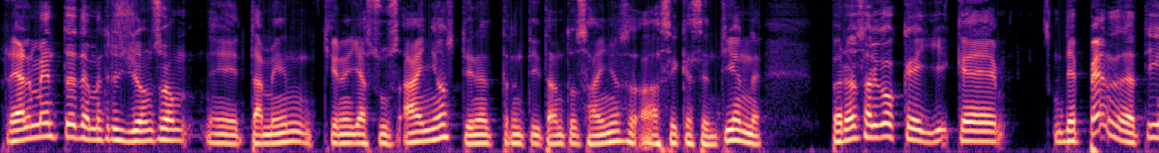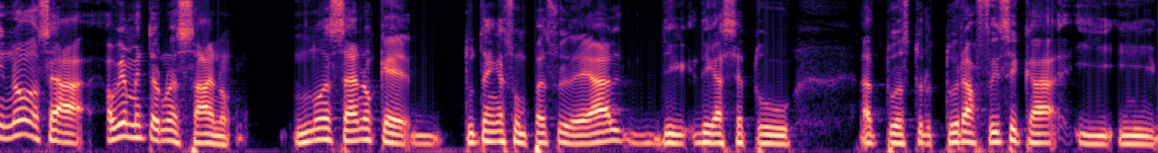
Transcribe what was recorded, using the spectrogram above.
Realmente Demetrius Johnson eh, también tiene ya sus años, tiene treinta y tantos años, así que se entiende. Pero es algo que, que depende de ti, ¿no? O sea, obviamente no es sano. No es sano que tú tengas un peso ideal, dígase tu a tu estructura física y,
